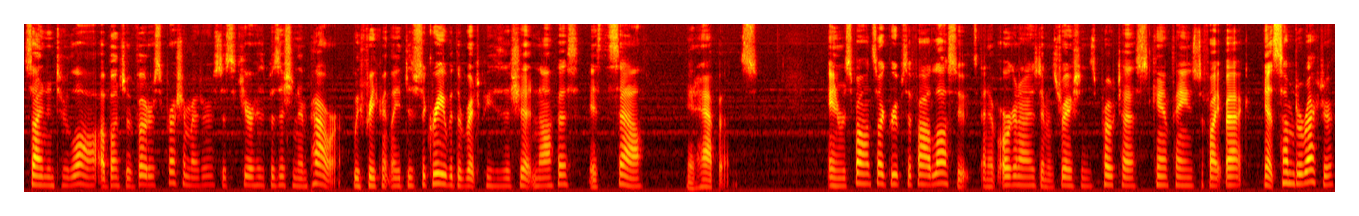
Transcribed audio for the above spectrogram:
signed into law a bunch of voter suppression measures to secure his position in power. We frequently disagree with the rich pieces of shit in office. It's the South. It happens. In response, our groups have filed lawsuits and have organized demonstrations, protests, campaigns to fight back. Yet some director,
